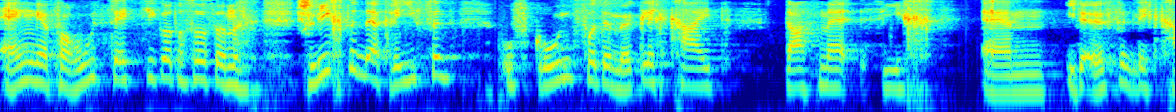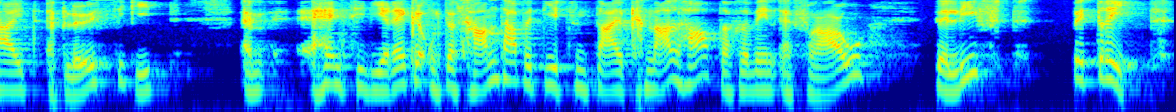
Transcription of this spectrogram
enge Voraussetzungen oder so, sondern schlicht und ergreifend aufgrund von der Möglichkeit, dass man sich ähm, in der Öffentlichkeit eine Blöße gibt, ähm, haben sie die Regeln und das handhaben die zum Teil knallhart. Also wenn eine Frau den Lift betritt,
